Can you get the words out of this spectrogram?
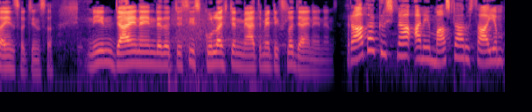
సైన్స్ వచ్చింది సార్. నేను జాయిన్ అయ్యేది వచ్చేసి స్కూల్ అసిస్టెంట్ మ్యాథమెటిక్స్లో జాయిన్ అయినాను రాధాకృష్ణ అనే మాస్టారు సాయం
